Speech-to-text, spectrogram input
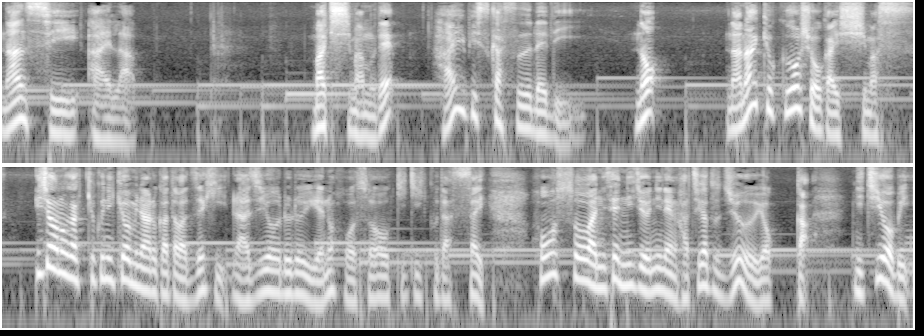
ナンシー・アイ・ラブ、マキシマムでハイビスカス・レディの7曲を紹介します。以上の楽曲に興味のある方はぜひラジオルルイエの放送をお聴きください。放送は2022年8月14日日曜日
